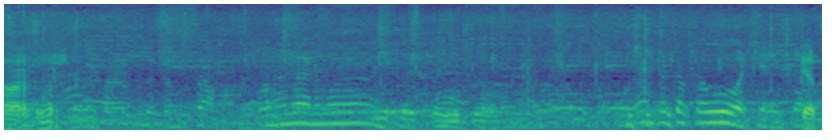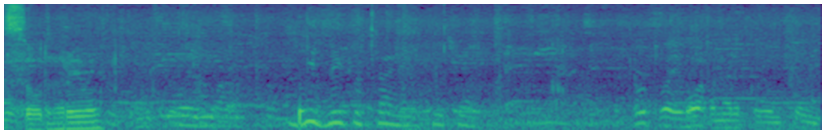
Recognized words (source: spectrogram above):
Гарднер. 500 гривень. Тут своего фонарикова ничего нет.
